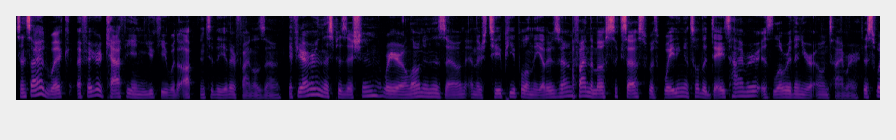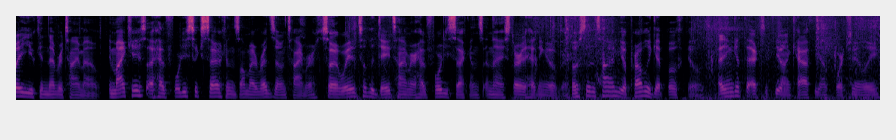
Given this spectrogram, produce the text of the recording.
Since I had Wick, I figured Cathy and Yuki would opt into the other final zone. If you're ever in this position where you're alone in the zone and there's two people in the other zone, I find the most success with waiting until the day timer is lower than your own timer. This way you can never time out. In my case, I had 46 seconds on my red zone timer, so I waited till the day timer had 40 seconds and then I started heading over. Most of the time, you'll probably get both kills. I didn't get the execute on Cathy, unfortunately,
